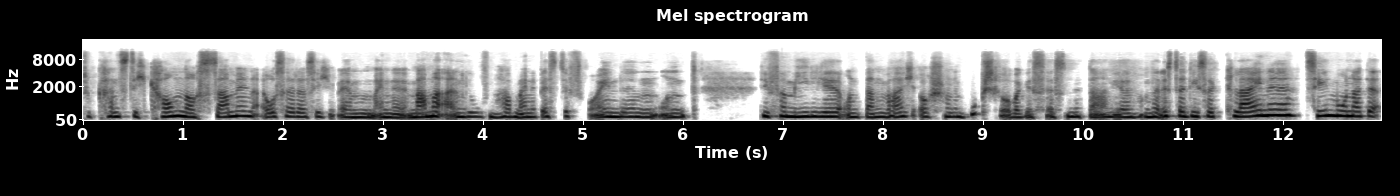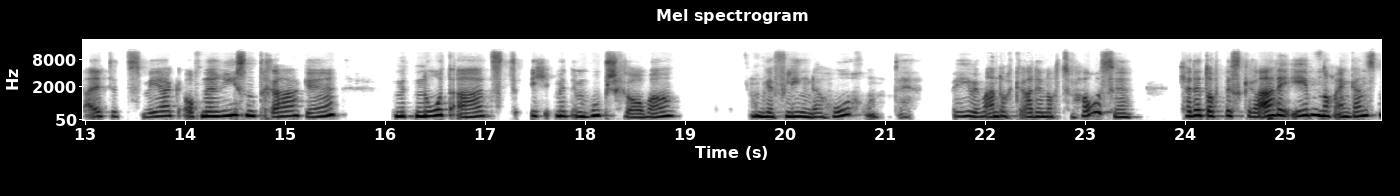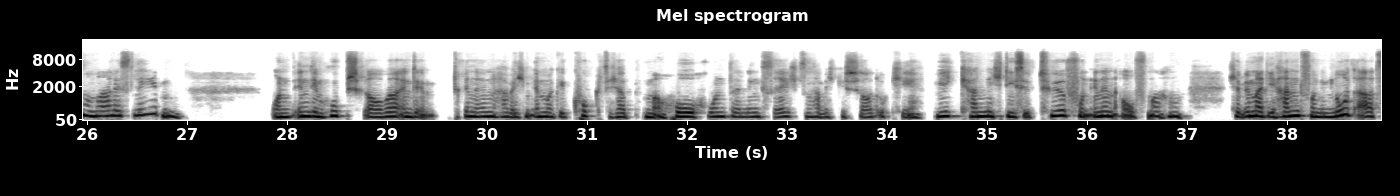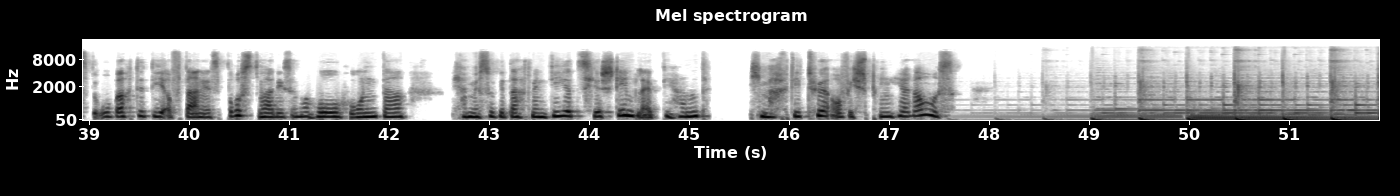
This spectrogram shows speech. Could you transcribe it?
du kannst dich kaum noch sammeln, außer dass ich ähm, meine Mama angerufen habe, meine beste Freundin und die Familie. Und dann war ich auch schon im Hubschrauber gesessen mit Daniel. Und dann ist da dieser kleine, zehn Monate alte Zwerg auf einer Riesentrage mit Notarzt, ich mit im Hubschrauber. Und wir fliegen da hoch und äh, hey, wir waren doch gerade noch zu Hause. Ich hatte doch bis gerade eben noch ein ganz normales Leben. Und in dem Hubschrauber, in dem drinnen, habe ich immer geguckt. Ich habe immer hoch, runter, links, rechts und habe ich geschaut, okay, wie kann ich diese Tür von innen aufmachen? Ich habe immer die Hand von dem Notarzt beobachtet, die auf Daniels Brust war, die ist immer hoch, runter. Ich habe mir so gedacht, wenn die jetzt hier stehen bleibt, die Hand, ich mache die Tür auf, ich springe hier raus.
